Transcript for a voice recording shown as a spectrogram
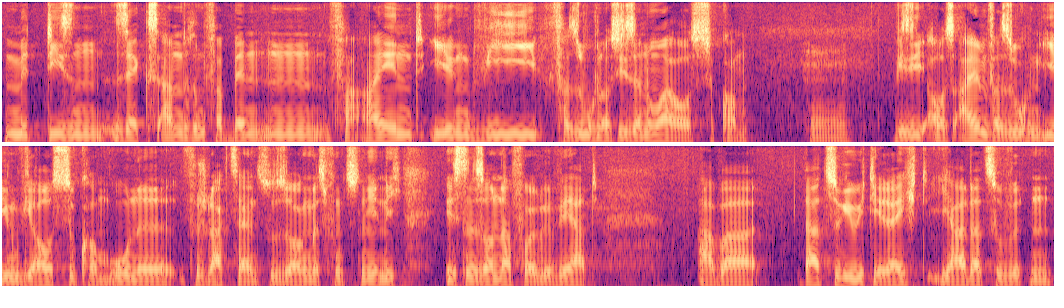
mit diesen sechs anderen Verbänden vereint irgendwie versuchen, aus dieser Nummer rauszukommen. Wie sie aus allem versuchen, irgendwie rauszukommen, ohne für Schlagzeilen zu sorgen, das funktioniert nicht, ist eine Sonderfolge wert. Aber dazu gebe ich dir recht, ja, dazu wird ein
